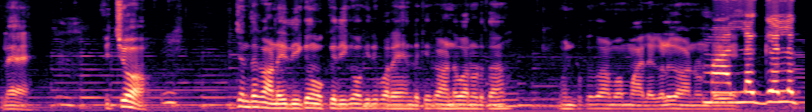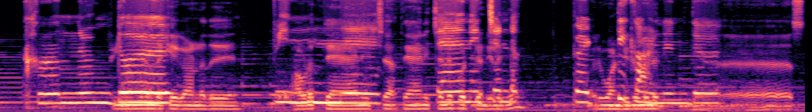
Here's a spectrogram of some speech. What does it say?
അല്ലേ. ഫിച്ചോ? ഉം. ഇജ്ജെന്താ കാണുക? ഇതിക്ക് നോക്കി ഇതിക്ക് നോക്കിയിട്ട് പറയാം. എന്തൊക്കെ കാണുന്നത് പറഞ്ഞു കൊടുത്താ? മുൻപൊക്കെ കാണുമ്പോ മലകൾ കാണുന്നുണ്ട്. മലകൾ കാണുന്നുണ്ട്. കാണുന്നത്? അവിടെ തേനീച്ച തേനീച്ചന്റെ പെട്ടിയുണ്ട്. ഒരു പെട്ടി വണ്ടിയുടെ ഉള്ളിൽ കാണുന്നുണ്ട്. ഏസ്,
